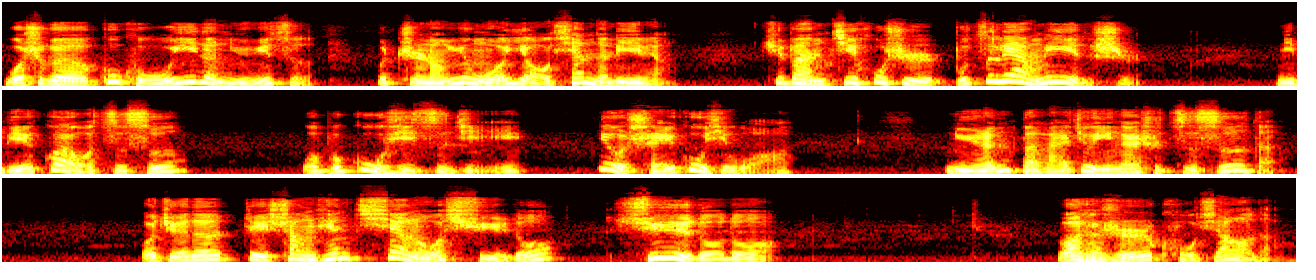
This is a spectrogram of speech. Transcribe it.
我是个孤苦无依的女子，我只能用我有限的力量去办几乎是不自量力的事。你别怪我自私，我不顾惜自己，又有谁顾惜我？女人本来就应该是自私的。”我觉得这上天欠了我许多许许多多。王小石苦笑道：“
